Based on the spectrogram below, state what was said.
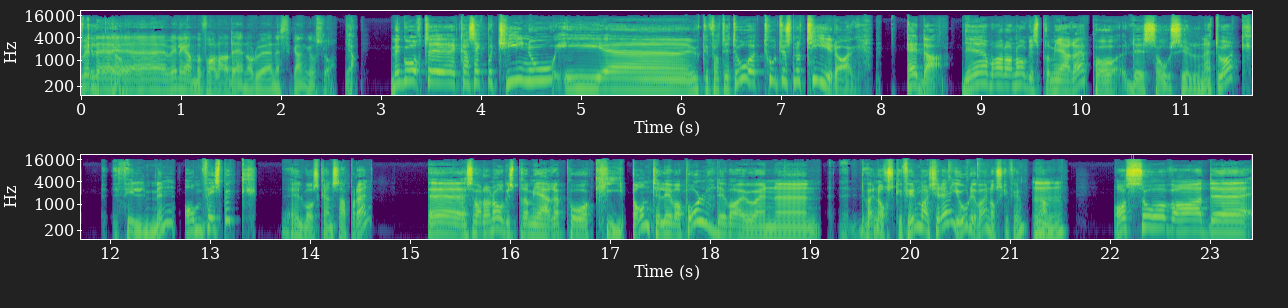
vil jeg, vil jeg anbefale det når du er neste gang i Oslo. Vi går til Kasek på kino i uh, uke 42 og 2010 i dag. Edda, der var det norgespremiere på The Social Network, filmen om Facebook. Elleveårsgrensa på den. Eh, Så var det norgespremiere på Keeperen til Liverpool. Det var jo en eh, Det var en norsk film, var det ikke det? Jo, det var en norsk film. Ja. Mm. Og så var det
